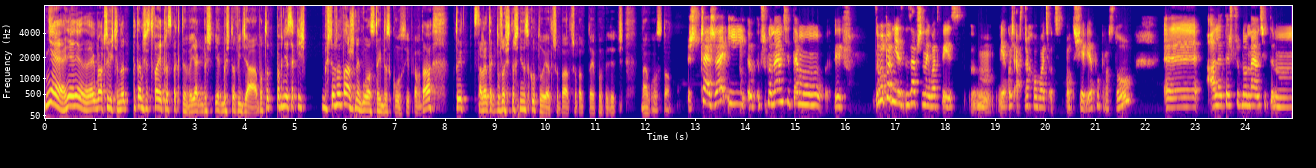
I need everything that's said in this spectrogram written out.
nie, nie, nie, jakby oczywiście, no, pytam się z twojej perspektywy, jakbyś, jakbyś to widziała, bo to pewnie jest jakiś, myślę, że ważny głos tej dyskusji, prawda? Który wcale tak dużo się też nie dyskutuje, trzeba, trzeba tutaj powiedzieć na głos to szczerze i y, przyglądając się temu, y, no bo pewnie zawsze najłatwiej jest jakoś abstrahować od, od siebie po prostu, y, ale też przyglądając się tym,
